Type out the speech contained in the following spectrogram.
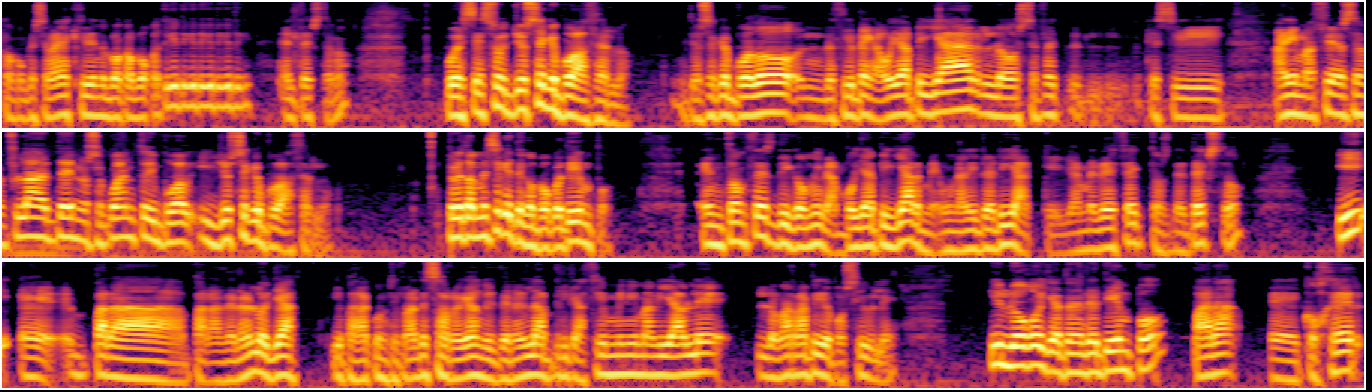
como que se vaya escribiendo poco a poco, el texto, ¿no? Pues eso yo sé que puedo hacerlo. Yo sé que puedo decir, venga, voy a pillar los efectos, que si animaciones en Flutter, no sé cuánto, y, y yo sé que puedo hacerlo. Pero también sé que tengo poco tiempo. Entonces digo, mira, voy a pillarme una librería que ya me dé efectos de texto y eh, para, tenerlo ya y para continuar desarrollando y tener la aplicación mínima viable lo más rápido posible. Y luego ya tendré tiempo para eh, coger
